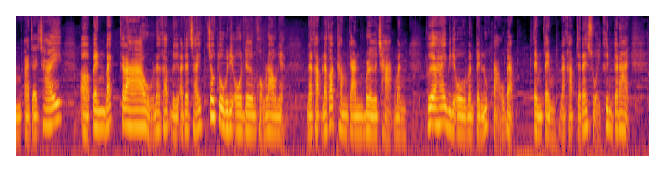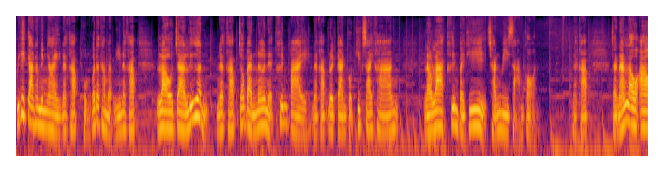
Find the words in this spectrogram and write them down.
ำอาจจะใช้เป็นแบ็กกราวน์นะครับหรืออาจจะใช้เจ้าตัววิดีโอเดิมของเราเนี่ยนะครับแล้วก็ทำการเบลอฉากมัน เพื่อให้วิดีโอมันเป็นลูกเต๋าแบบเต็มๆนะครับจะได้สวยขึ้นก็ได้ วิธีการทำยังไงนะครับ ผมก็จะทำแบบนี้นะครับ เราจะเลื่อนนะครับเจ้าแบนเนอร์เนี่ยขึ้นไปนะครับโดยการกดคลิกซ้ายค้าง แล้วลากขึ้นไปที่ชั้น V3 ก่อนนะครับ จากนั้นเราเอา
